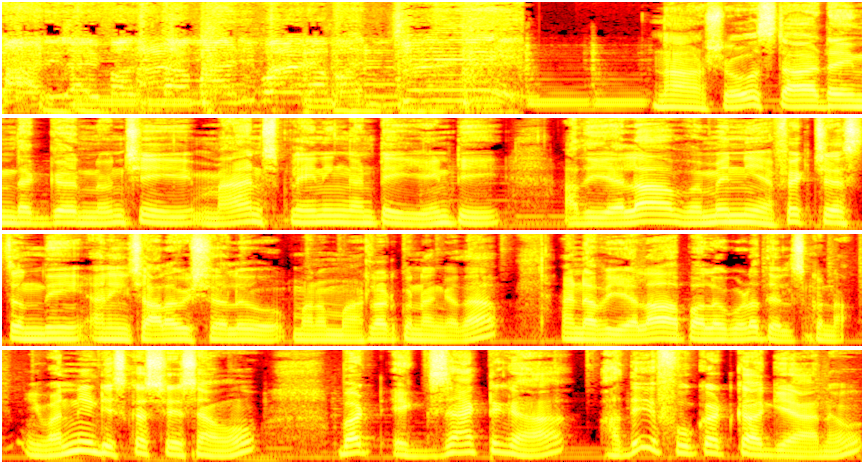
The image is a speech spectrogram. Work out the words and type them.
ఆడి లైఫ్ అంతా మాడిపోయిన బుజ్జి. నా షో స్టార్ట్ అయిన దగ్గర నుంచి మ్యాన్స్ ప్లేనింగ్ అంటే ఏంటి? అది ఎలా విమెన్ని ఎఫెక్ట్ చేస్తుంది అని చాలా విషయాలు మనం మాట్లాడుకున్నాం కదా. అండ్ అవి ఎలా ఆపాలో కూడా తెలుసుకున్నాం. ఇవన్నీ డిస్కస్ చేసాము బట్ ఎగ్జాక్ట్గా అదే ఫుకట్కా గ్యాను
